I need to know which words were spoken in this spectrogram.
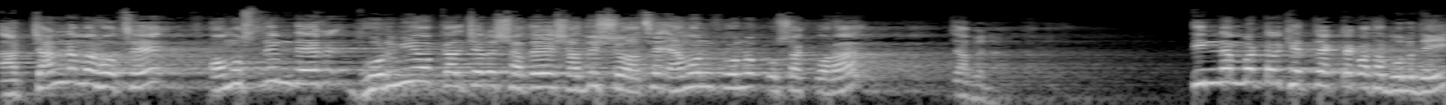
আর চার নম্বর হচ্ছে, অমুসলিমদের ধর্মীয় কালচারের সাথে সাদৃশ্য আছে, এমন কোন পোশাক পরা যাবে না। তিন নম্বরটার ক্ষেত্রে একটা কথা বলে দেই,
